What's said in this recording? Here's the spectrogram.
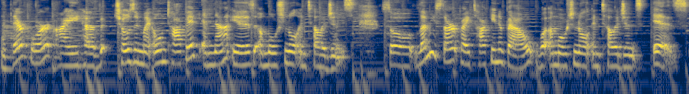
and therefore I have chosen my own topic, and that is emotional intelligence. So let me start by talking about what emotional intelligence is.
